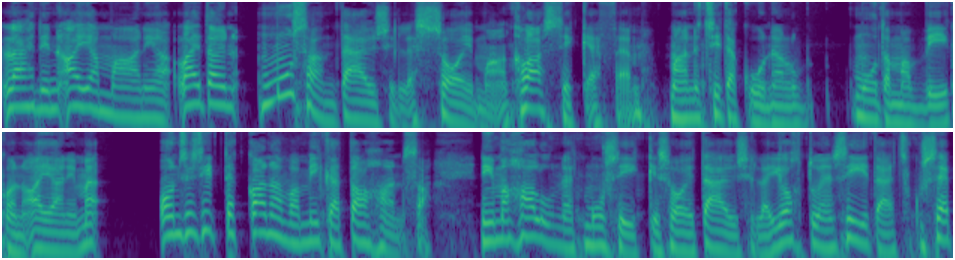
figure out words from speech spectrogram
lähdin ajamaan ja laitoin musan täysille soimaan. Classic FM. Mä oon nyt sitä kuunnellut muutaman viikon ajan ja mä on se sitten kanava mikä tahansa, niin mä haluan, että musiikki soi täysillä. Johtuen siitä, että kun se,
